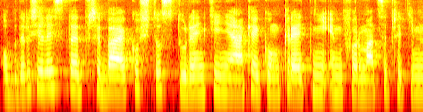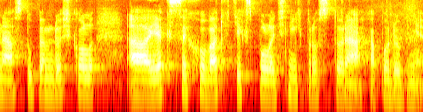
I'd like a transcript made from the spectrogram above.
Obdrželi jste třeba jakožto studenti nějaké konkrétní informace před tím nástupem do škol, jak se chovat v těch společných prostorách a podobně?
